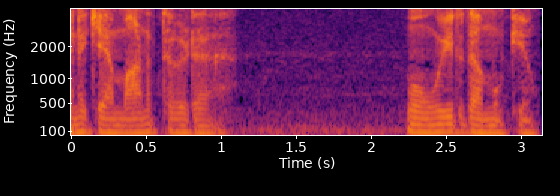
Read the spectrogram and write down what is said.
எனக்கு என் மானத்தை விட உன் உயிர் தான் முக்கியம்.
